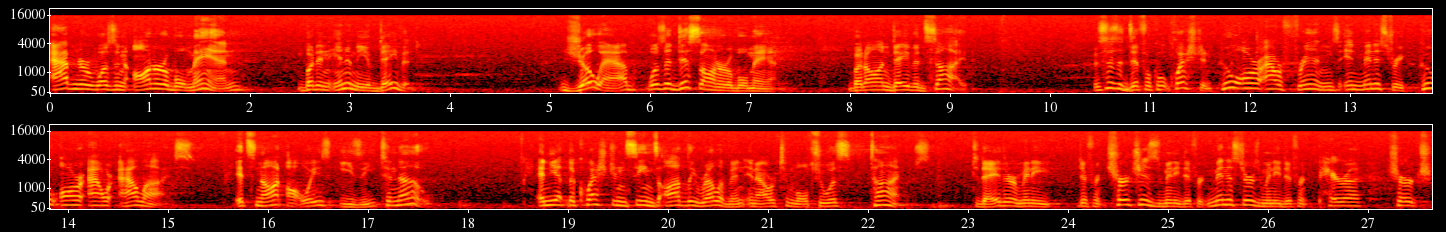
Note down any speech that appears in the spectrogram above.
Abner was an honorable man, but an enemy of David. Joab was a dishonorable man, but on David's side. This is a difficult question. Who are our friends in ministry? Who are our allies? It's not always easy to know. And yet the question seems oddly relevant in our tumultuous times. Today, there are many different churches, many different ministers, many different para church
